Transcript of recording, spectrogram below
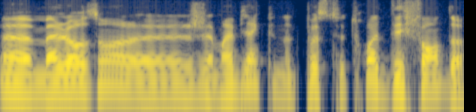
Euh, malheureusement, j'aimerais bien que notre poste 3 défende.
